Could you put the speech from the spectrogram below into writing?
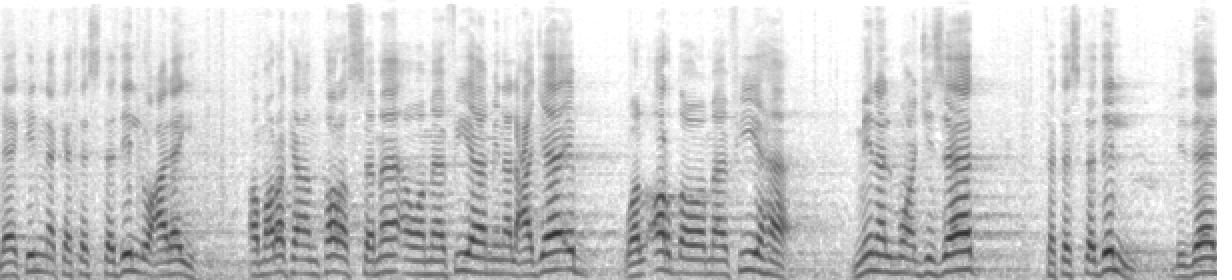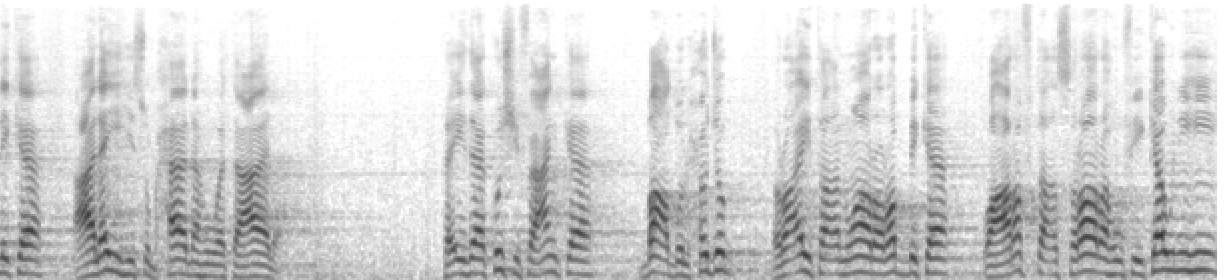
لكنك تستدل عليه. أمرك أن ترى السماء وما فيها من العجائب والأرض وما فيها من المعجزات فتستدل بذلك عليه سبحانه وتعالى. فإذا كشف عنك بعض الحجب رأيت أنوار ربك وعرفت أسراره في كونه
